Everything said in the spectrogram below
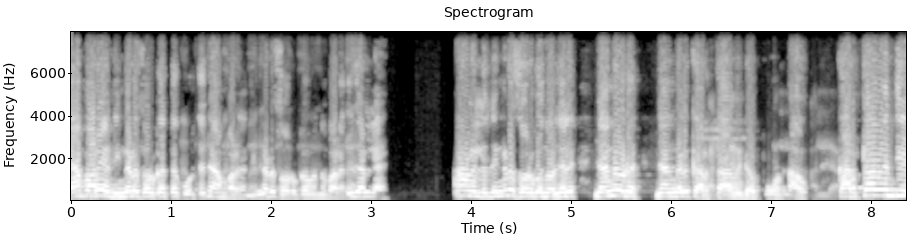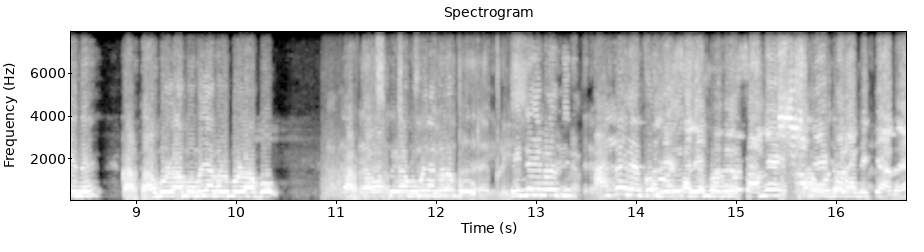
ഞാൻ പറയാം നിങ്ങളുടെ സ്വർഗത്തെ കുറിച്ച് ഞാൻ പറയാം നിങ്ങളുടെ സ്വർഗം എന്ന് പറയാം. പറഞ്ഞ ഇതല്ലേ ആണല്ലോ നിങ്ങളുടെ സ്വർഗം എന്ന് പറഞ്ഞാൽ ഞങ്ങളുടെ ഞങ്ങൾ കർത്താവിന്റെ ഒപ്പം ഉണ്ടാവും കർത്താവ് എന്ത് ചെയ്യുന്നു? കർത്താവ് മുള്ളാൻ പോകുമ്പോ ഞങ്ങൾ മുള്ളാൻ പോകും. കർത്താവ് പോകും പിന്നെ ഞങ്ങൾ അല്ല പറഞ്ഞോട്ടെ സമയം സമയം കളയാൻ നിൽക്കാതെ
